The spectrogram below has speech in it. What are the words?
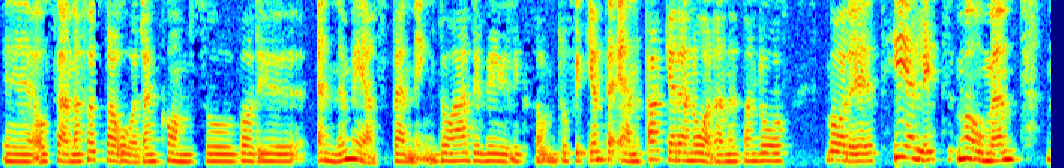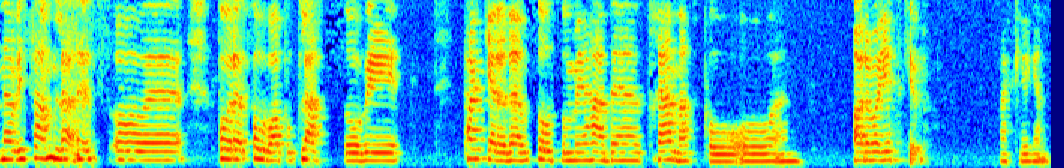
Eh, och sen när första orden kom så var det ju ännu mer spänning. Då, hade vi liksom, då fick jag inte en packa den orden utan då var det ett heligt moment när vi samlades och eh, båda två var på plats och vi packade den så som vi hade tränat på och eh, ja, det var jättekul. Verkligen.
